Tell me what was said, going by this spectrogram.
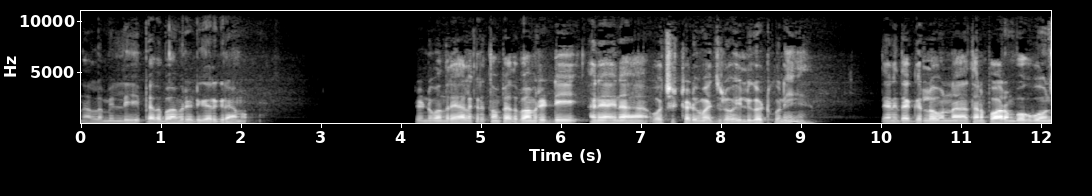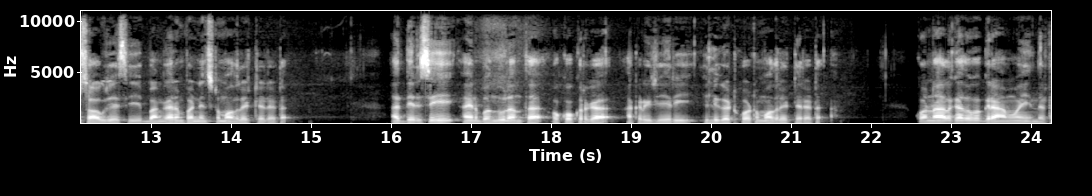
నల్లమిల్లి పెదబామిరెడ్డి గారి గ్రామం. రెండు వందల ఏళ్ళ క్రితం పెదబామిరెడ్డి అనే ఆయన ఓ చిట్టడి మధ్యలో ఇల్లు కట్టుకుని దాని దగ్గరలో ఉన్న తన పోరంబోకు భూమిని సాగు చేసి బంగారం పండించడం మొదలెట్టాడట. అది తెలిసి ఆయన బంధువులంతా ఒక్కొక్కరుగా అక్కడికి చేరి ఇల్లు కట్టుకోవటం మొదలెట్టారట. కొన్నాళ్ళకి అదొక గ్రామం అయిందట.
